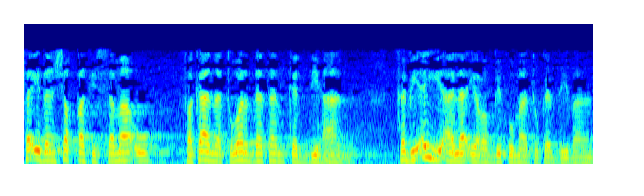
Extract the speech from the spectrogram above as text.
فإذا انشقت السماء فكانت وردة كالدهان. فبأي آلاء ربكما تكذبان؟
